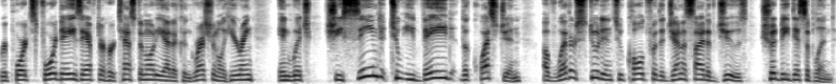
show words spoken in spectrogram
reports four days after her testimony at a congressional hearing in which she seemed to evade the question of whether students who called for the genocide of Jews should be disciplined.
